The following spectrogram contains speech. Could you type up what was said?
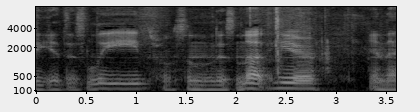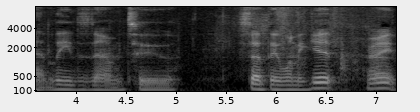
They get this lead from some this nut here, and that leads them to stuff they want to get, right?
